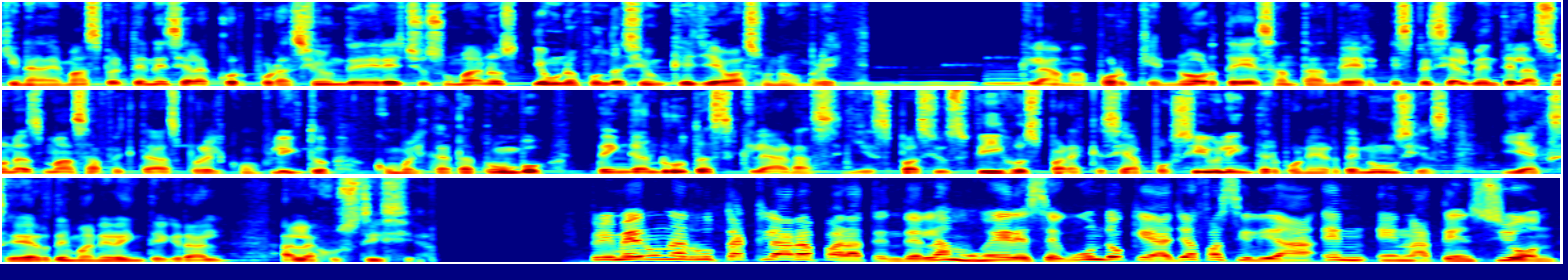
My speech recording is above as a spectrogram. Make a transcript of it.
quien además pertenece a la Corporación de Derechos Humanos y a una fundación que lleva su nombre clama porque norte de Santander, especialmente las zonas más afectadas por el conflicto, como el Catatumbo, tengan rutas claras y espacios fijos para que sea posible interponer denuncias y acceder de manera integral a la justicia. Primero, una ruta clara para atender las mujeres. Segundo, que haya facilidad en, la atención.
